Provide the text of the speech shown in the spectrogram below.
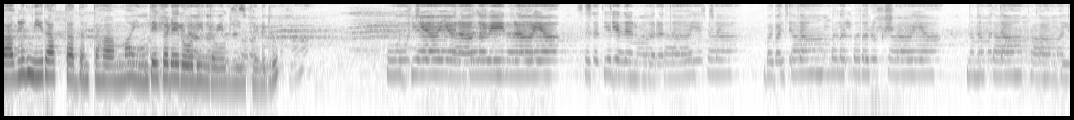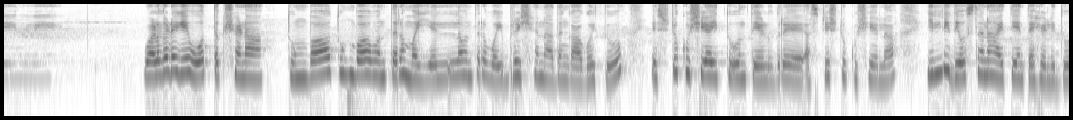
ಬಾಗಿಲಿಗೆ ನೀರು ಹಾಕ್ತಾ ಅಮ್ಮ ಹಿಂದೆಗಡೆ ರೋಡಿಂದ ಹೋಗಿ ಅಂತ ಹೇಳಿದ್ರು. ಪೂಜ್ಯಾಯ ರಾಘವೇಂದ್ರಾಯ ಚ. ಒಳಗಡೆಗೆ ಹೋದ ತಕ್ಷಣ ತುಂಬ ತುಂಬ ಒಂಥರ ಮೈಯೆಲ್ಲ ಒಂಥರ ವೈಬ್ರೇಷನ್ ಆದಂಗೆ ಆಗೋಯ್ತು. ಎಷ್ಟು ಖುಷಿ ಆಯಿತು ಅಂತ ಹೇಳಿದ್ರೆ ಅಷ್ಟಿಷ್ಟು ಖುಷಿಯಲ್ಲ ಇಲ್ಲಿ ದೇವಸ್ಥಾನ ಐತೆ ಅಂತ ಹೇಳಿದ್ದು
